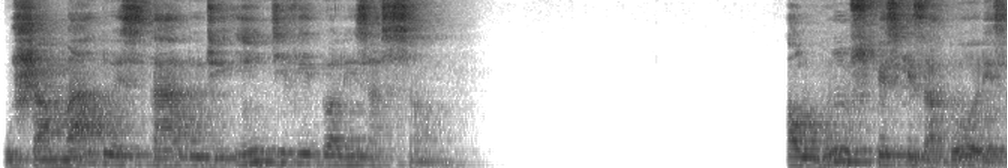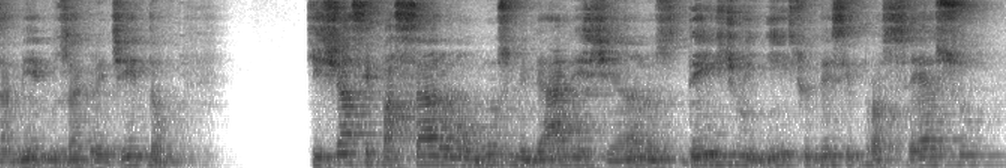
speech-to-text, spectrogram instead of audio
o chamado estado de individualização. Alguns pesquisadores, amigos, acreditam que já se passaram alguns milhares de anos desde o início desse processo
